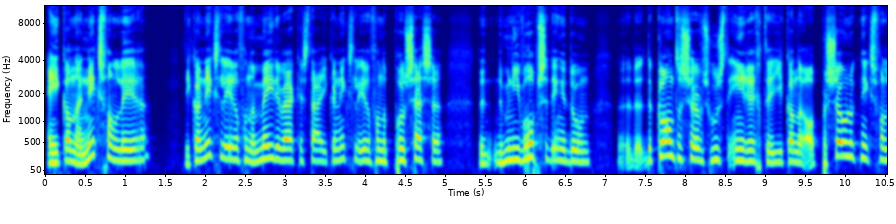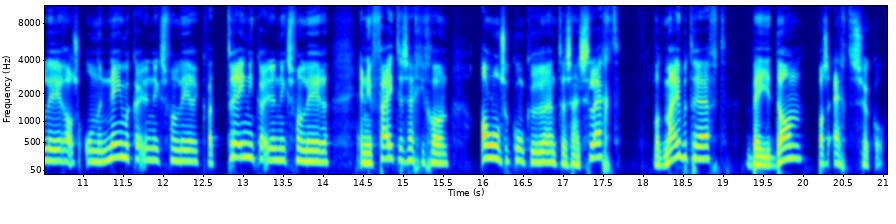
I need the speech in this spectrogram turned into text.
en je kan daar niks van leren, je kan niks leren van de medewerkers daar. Je kan niks leren van de processen. De, manier waarop ze dingen doen. De, de, klantenservice, hoe ze het inrichten. Je kan er al persoonlijk niks van leren. Als ondernemer kan je er niks van leren. Qua training kan je er niks van leren. En in feite zeg je gewoon: al onze concurrenten zijn slecht. Wat mij betreft ben je dan pas echt sukkel.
